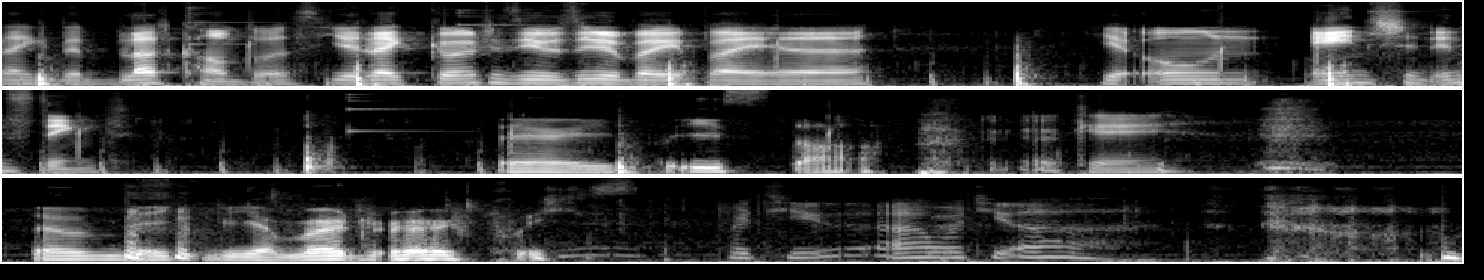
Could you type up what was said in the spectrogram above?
Like the blood compass. You're like going to zero zero by by uh your own ancient instinct. Barry, please stop. Okay, Don't make me a murderer, please. but you are what you are.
